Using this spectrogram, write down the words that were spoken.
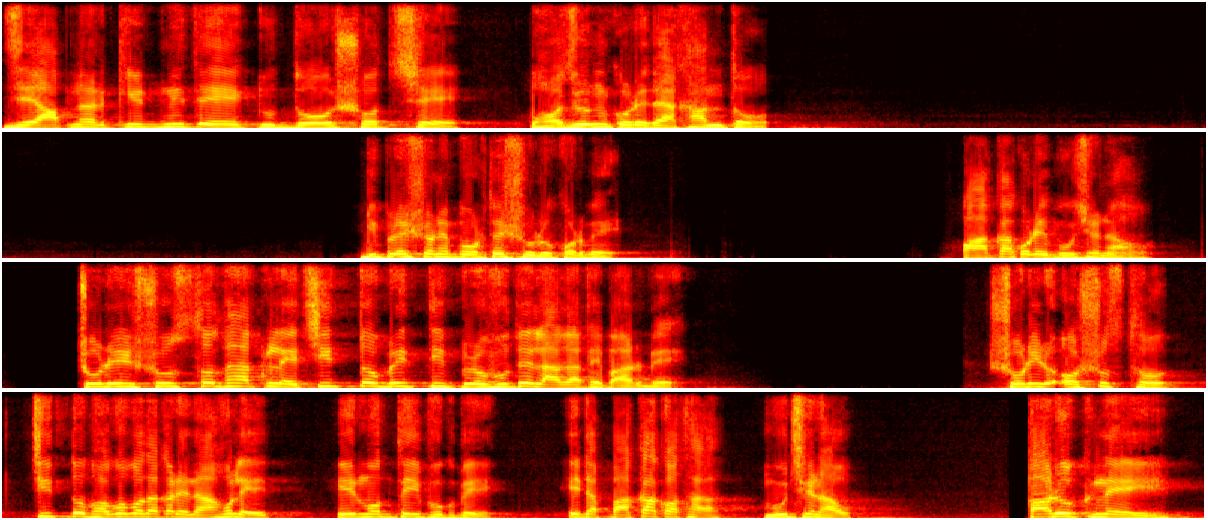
যে আপনার কিডনিতে একটু দোষ হচ্ছে, ভজন করে দেখান তো। ডিপ্রেশনে পড়তে শুরু করবে। পাকা করে বুঝে নাও। শরীর সুস্থ থাকলে চিত্তবৃত্তি প্রভুতে লাগাতে পারবে। শরীর অসুস্থ, চিত্ত ভগবত আকারে না হলে এর মধ্যেই ভুগবে। এটা পাকা কথা, বুঝে নাও। পারুক নেই।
